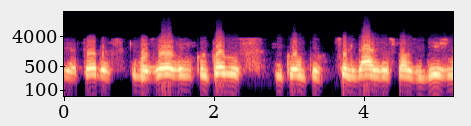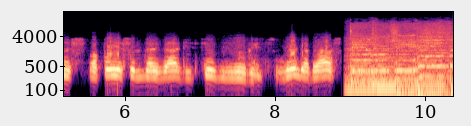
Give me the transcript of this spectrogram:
e a todas que nos ouvem. Contamos enquanto solidários aos povos indígenas, o apoio e a solidariedade de todos os ouvintes. Um grande abraço. Pelo direito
